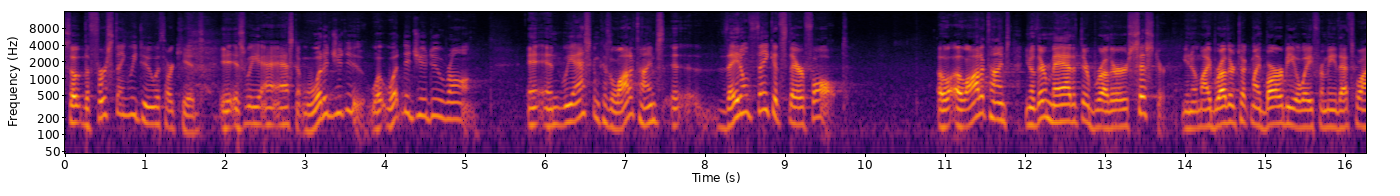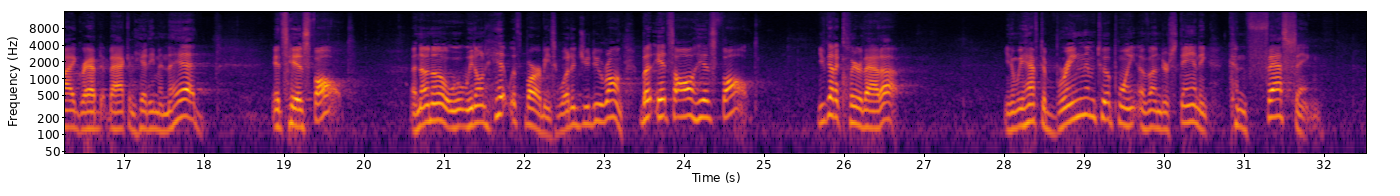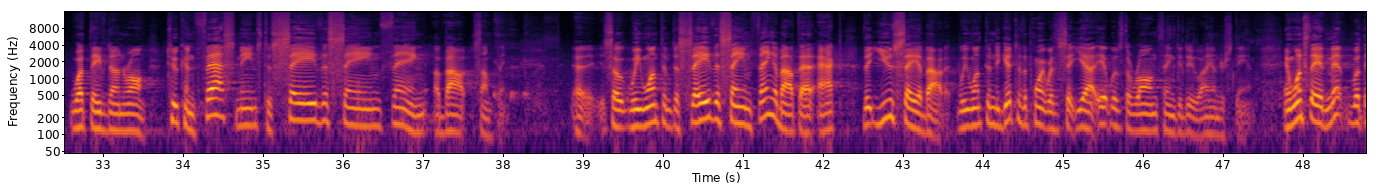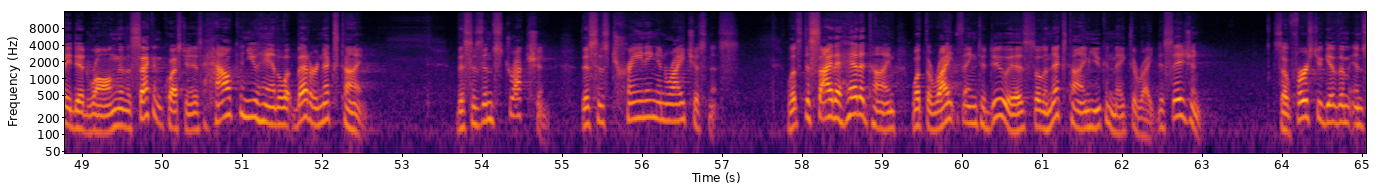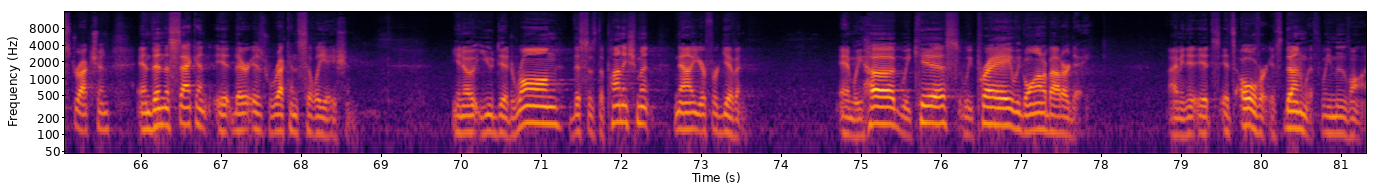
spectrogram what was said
So, the first thing we do with our kids is we ask them, What did you do? What, what did you do wrong? And, and we ask them because a lot of times uh, they don't think it's their fault. A, a, lot of times, you know, they're mad at their brother or sister. You know, my brother took my Barbie away from me. That's why I grabbed it back and hit him in the head. It's his fault. Uh, no, no, we don't hit with Barbies. What did you do wrong? But it's all his fault. You've got to clear that up. You know, we have to bring them to a point of understanding, confessing what they've done wrong. To confess means to say the same thing about something. Uh, so we want them to say the same thing about that act that you say about it. We want them to get to the point where they say, Yeah, it was the wrong thing to do. I understand. And once they admit what they did wrong, then the second question is, How can you handle it better next time? This is instruction, this is training in righteousness. Let's decide ahead of time what the right thing to do is so the next time you can make the right decision. So, first you give them instruction, and then the second, it, there is reconciliation. You know, you did wrong, this is the punishment, now you're forgiven. And we hug, we kiss, we pray, we go on about our day. I mean, it, it's, it's over, it's done with, we move on.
